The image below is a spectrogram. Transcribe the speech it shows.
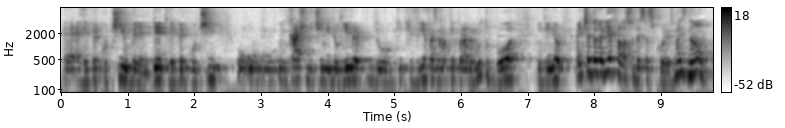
é, repercutir o Benedetto, repercutir o, o- o encaixe do time do River, do, que, que vinha fazendo uma temporada muito boa, entendeu? A gente adoraria falar sobre essas coisas, mas não.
